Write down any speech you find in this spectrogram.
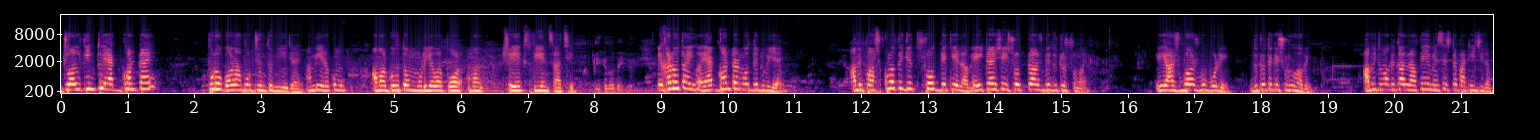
জল কিন্তু এক ঘন্টায় পুরো গলা পর্যন্ত নিয়ে যায়। আমি এরকম আমার গৌতম মরে যাওয়ার পর আমার সেই এক্সপিরিয়েন্স আছে। এখানেও তাই হয়। এক ঘণ্টার মধ্যে ডুবে যায়। আমি পাঁশকুড়াতে যে স্রোত দেখে এলাম এইটাই সেই স্রোতটা আসবে দুটোর সময়। এই আসব আসব বলে দুটো থেকে শুরু হবে। আমি তোমাকে কাল রাতে মেসেজটা পাঠিয়েছিলাম।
